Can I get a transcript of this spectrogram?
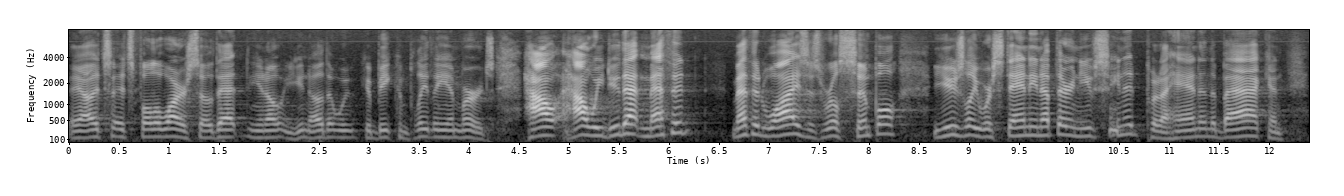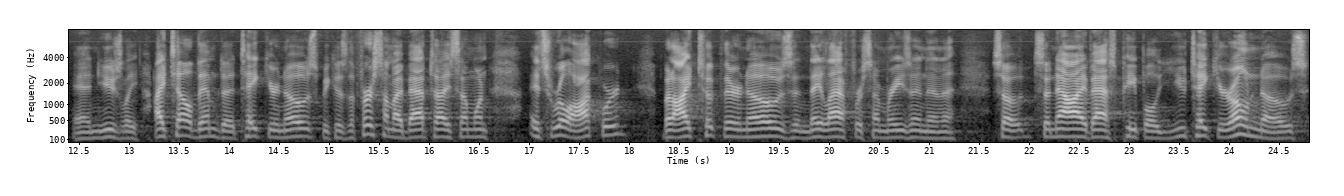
You know, it's, it's full of water so that, you know, you know that we could be completely immersed. How, how we do that method Method wise is real simple. Usually we're standing up there and you've seen it, put a hand in the back, and, and usually I tell them to take your nose because the first time I baptize someone, it's real awkward, but I took their nose and they laughed for some reason. And uh, so, so now I've asked people, you take your own nose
